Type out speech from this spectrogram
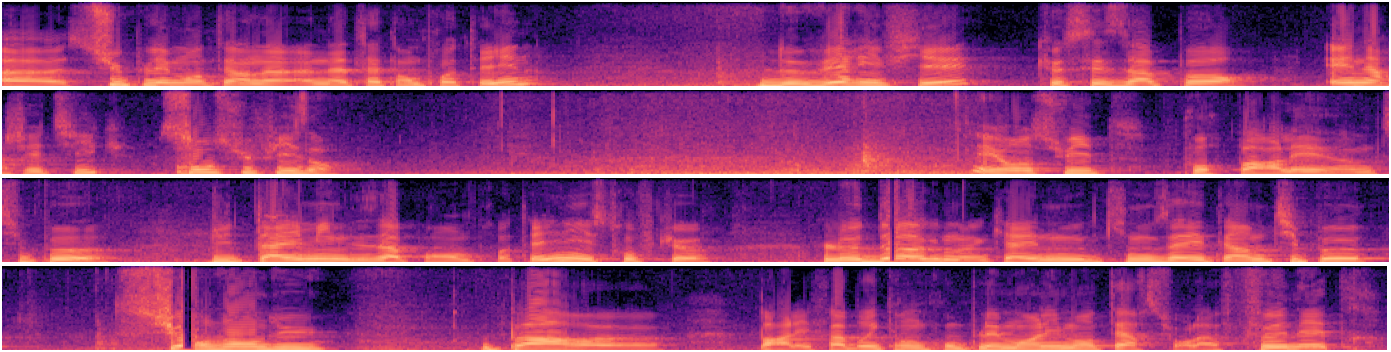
euh, supplémenter un, athlète en protéines de vérifier que ces apports énergétiques sont suffisants. Et ensuite, pour parler un petit peu du timing des apports en protéines, il se trouve que le dogme qui, nous a été un petit peu survendu par, euh, par les fabricants de compléments alimentaires sur la fenêtre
